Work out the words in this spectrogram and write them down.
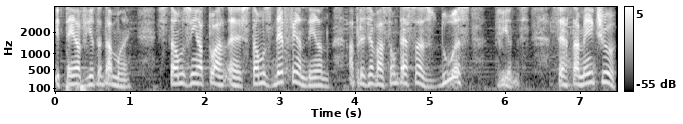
e tem a vida da mãe. Estamos, em atua... Eh, estamos defendendo a preservação dessas duas vidas. Certamente o,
